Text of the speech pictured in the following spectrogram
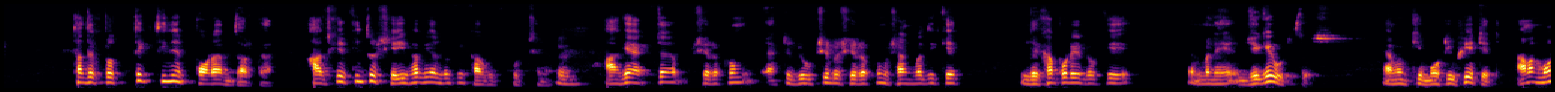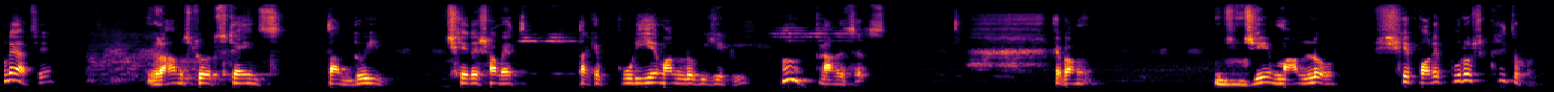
তাদের প্রত্যেক দিনের পড়ার দরকার। আজকে কিন্তু সেইভাবে আর লোকে কাগজ পড়ছে না। আগে একটা সেরকম একটা যুগ ছিল সেরকম সাংবাদিকের লেখা পড়ে লোকে মানে জেগে উঠত, এমনকি মোটিভেটেড আমার মনে আছে, গ্রাহাম স্টুয়ার্ট স্টেইনস তার দুই ছেলে সমেত তাকে পুড়িয়ে মারল বিজেপি হুম আরএসএস এবং যে মারল, সে পরে পুরস্কৃত হলো।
